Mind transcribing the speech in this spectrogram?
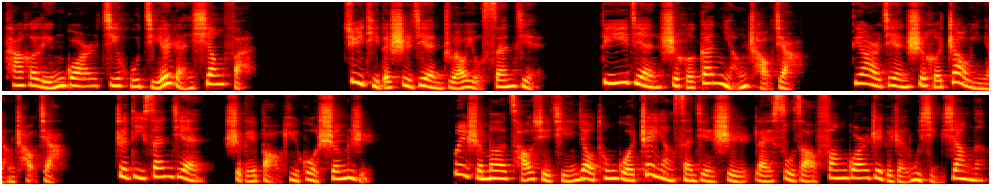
他和灵官几乎截然相反。具体的事件主要有三件：第一件是和干娘吵架，第二件是和赵姨娘吵架。这第三件是给宝玉过生日，为什么曹雪芹要通过这样三件事来塑造方官这个人物形象呢？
